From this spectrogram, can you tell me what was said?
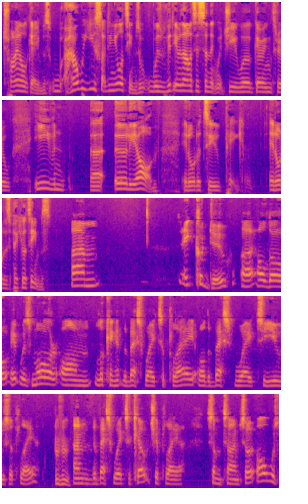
trial games, how were you selecting your teams? Was video analysis something which you were going through even uh, early on in order to pick in order to pick your teams? Um, it could do, uh, although it was more on looking at the best way to play or the best way to use a player mm-hmm. and the best way to coach a player. Sometimes, so it always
